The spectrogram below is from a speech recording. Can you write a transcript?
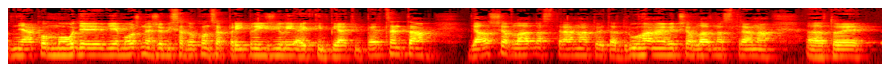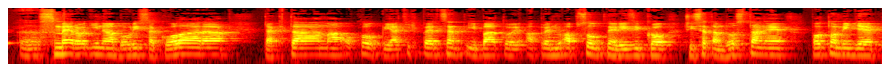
v nejakom móde je možné, že by sa dokonca priblížili aj k tým 5%. Ďalšia vládna strana, to je tá druhá najväčšia vládna strana, eh, to je eh, Sme rodina Borisa Kolára, tak tá má okolo 5% iba, to je pre ňu absolútne riziko, či sa tam dostane. Potom ide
